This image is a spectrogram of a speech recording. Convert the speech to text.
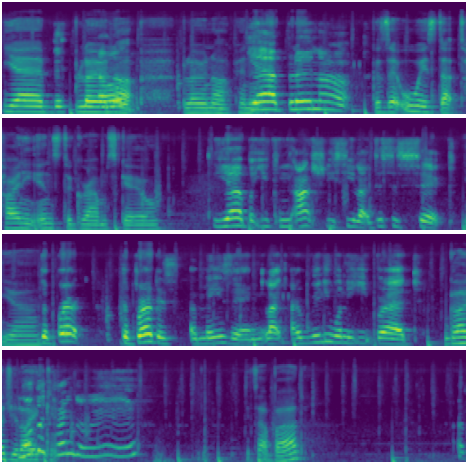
Yeah, blown up, blown up, innit? yeah, blown up. Because they're always that tiny Instagram scale. Yeah, but you can actually see like this is sick. Yeah, The bread, the bread is amazing. Like I really want to eat bread. I'm glad you Not like the it. kangaroo. Is that bad? Um,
